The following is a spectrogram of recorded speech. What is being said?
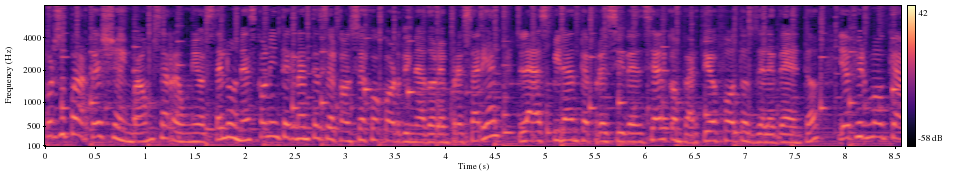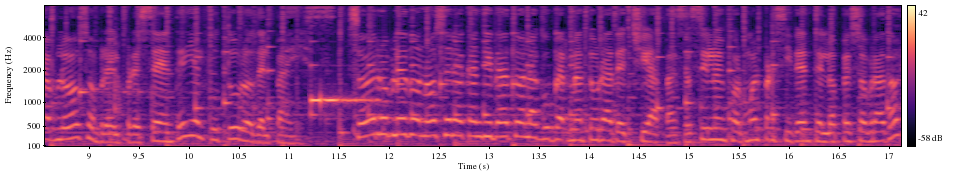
Por su parte, Sheinbaum se reunió este lunes con integrantes del Consejo Coordinador Empresarial. La aspirante presidencial compartió fotos del evento y afirmó que habló sobre el presente y el futuro del país. Zoe Robledo no será candidato a la gubernatura de Chiapas, así lo informó el presidente López Obrador.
